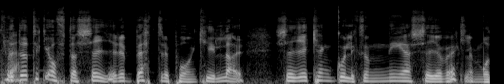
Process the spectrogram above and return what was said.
Men jag. där tycker jag ofta tjejer är bättre på än killar. Tjejer kan gå liksom ner sig och verkligen må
